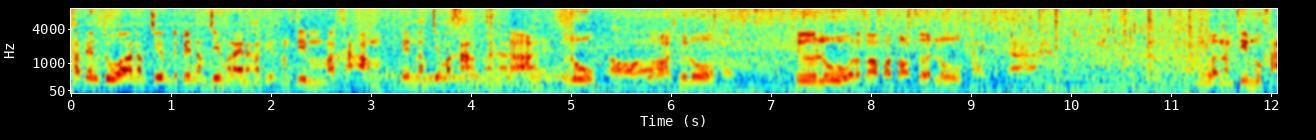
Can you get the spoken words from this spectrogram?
ถ้าเป็นตัวน้ำจิ้มจะเป็นน้ำจิ้มอะไรนะครับพี่น้ำจิ้มมะขามเป็นน้ำจิ้มมะขามนะฮะใช่ลูกอ๋อตัวก่อนชื่อลูกชื่อลูกแล้วก็พศเกิดลูกครับอ่าส่วนน้ำจิ้มลูกค้า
